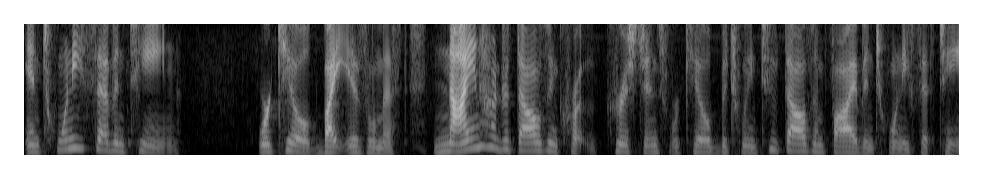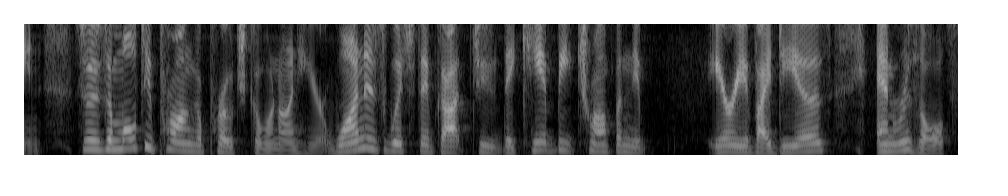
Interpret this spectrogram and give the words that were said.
in 2017 were killed by Islamists. 900,000 Christians were killed between 2005 and 2015. So there's a multi-pronged approach going on here. One is which they've got to they can't beat Trump in the area of ideas and results,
